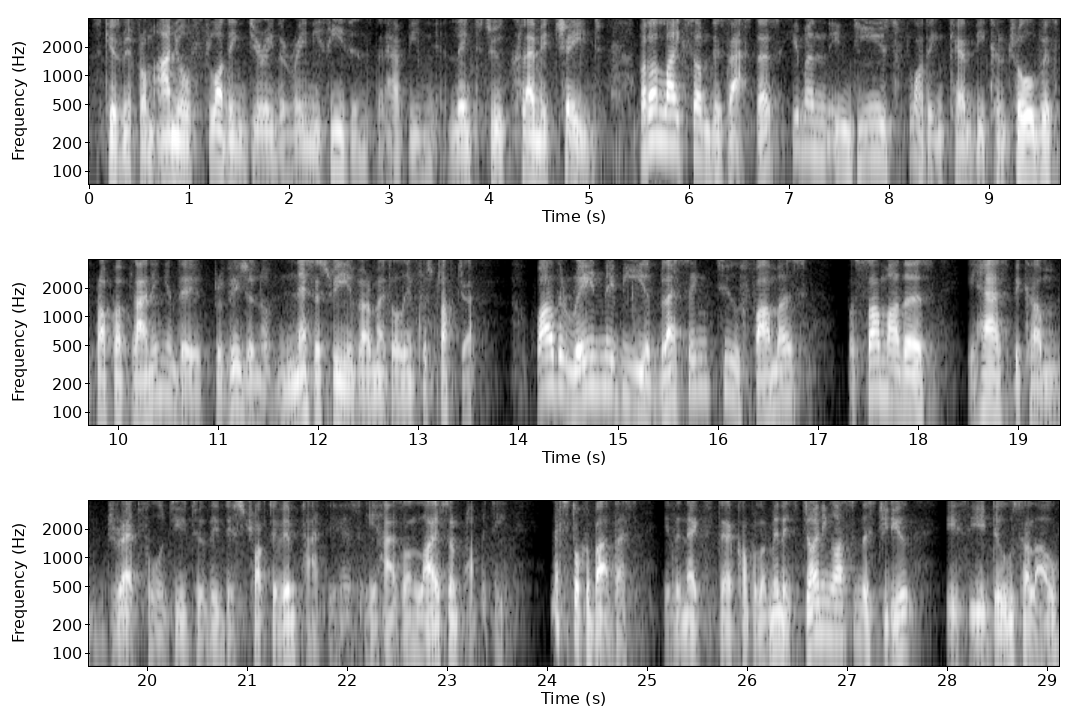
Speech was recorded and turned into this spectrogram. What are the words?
excuse me, from annual flooding during the rainy seasons that have been linked to climate change. But unlike some disasters, human-induced flooding can be controlled with proper planning and the provision of necessary environmental infrastructure. While the rain may be a blessing to farmers, for some others, it has become dreadful due to the destructive impact it has, it has on lives and property. Let's talk about this in the next uh, couple of minutes. Joining us in the studio is Idu Salau,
